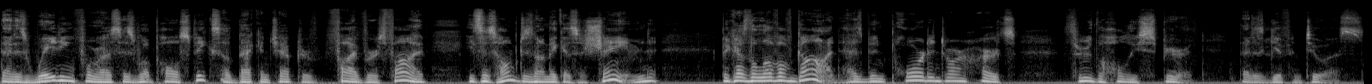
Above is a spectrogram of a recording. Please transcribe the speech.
that is waiting for us is what Paul speaks of back in chapter 5, verse 5. He says, Hope does not make us ashamed, because the love of God has been poured into our hearts through the Holy Spirit that is given to us.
